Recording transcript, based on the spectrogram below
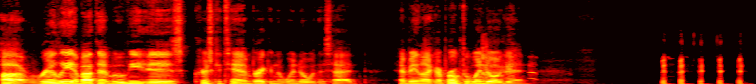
uh, really about that movie is Chris Kattan breaking the window with his head and being like, "I broke the window again."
